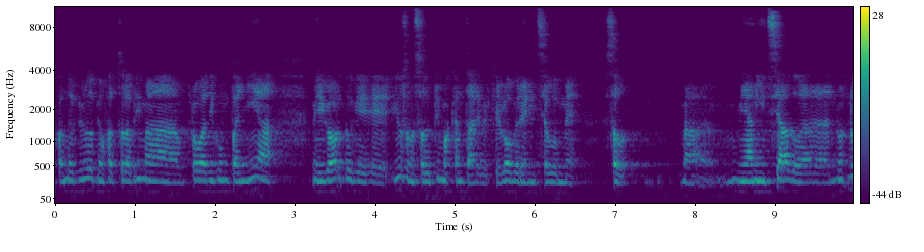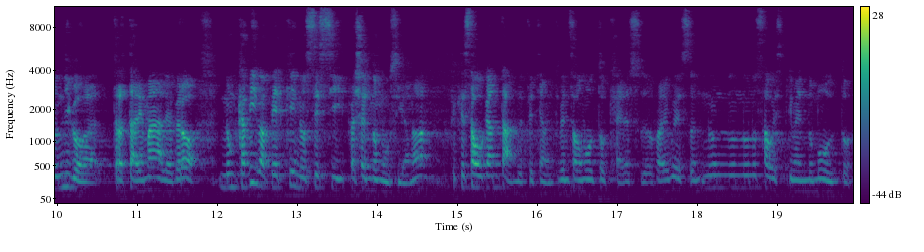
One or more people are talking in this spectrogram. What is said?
quando è venuto abbiamo fatto la prima prova di compagnia, mi ricordo che io sono stato il primo a cantare perché l'opera inizia con me, stato mi ha iniziato a, non, non, dico a trattare male, però non capiva perché non stessi facendo musica, no? Perché stavo cantando effettivamente, pensavo molto ok, adesso devo fare questo, non, non, non stavo esprimendo molto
